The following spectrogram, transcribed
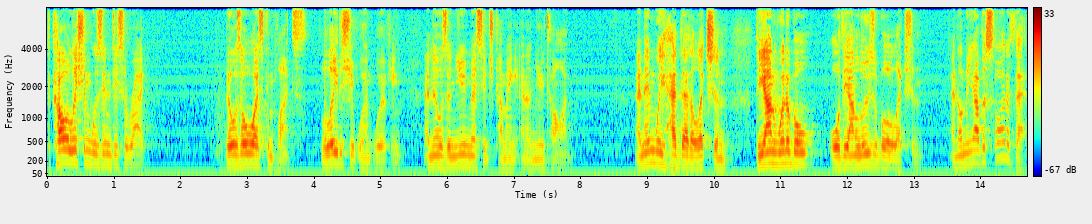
The coalition was in disarray. There was always complaints. The leadership weren't working, and there was a new message coming and a new time. And then we had that election, the unwinnable or the unlosable election. And on the other side of that,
